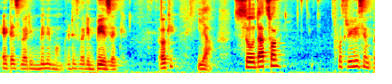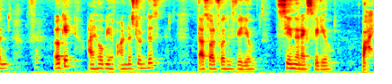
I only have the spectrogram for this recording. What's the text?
it is very minimum. It is very basic. Okay? Yeah. So that's all. It was really simple. Okay? I hope you have understood this. That's all for this video. See you in the next video. Bye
